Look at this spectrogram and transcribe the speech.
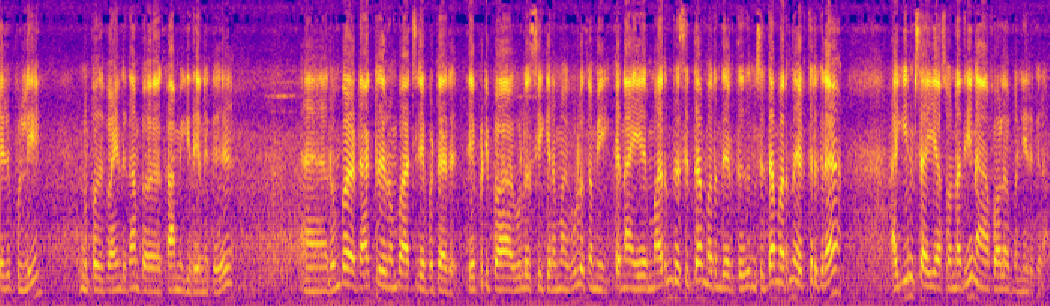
ஏழு புள்ளி முப்பது பாயிண்ட் தான் இப்போ காமிக்குது எனக்கு. ரொம்ப டாக்டர் ரொம்ப ஆச்சரியப்பட்டார். எப்படிப்பா இவ்வளோ சீக்கிரமாக இவ்வளோ கம்மி? நான் மருந்து சித்தா மருந்து எடுத்தது சித்தா மருந்து எடுத்திருக்கிறேன் அகிம்சா ஐயா சொன்னதையும் நான் ஃபாலோ பண்ணியிருக்கிறேன்.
